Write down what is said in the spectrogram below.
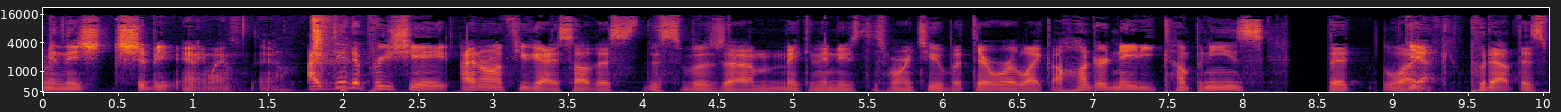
I mean, they sh- should be anyway. Yeah. I did appreciate. I don't know if you guys saw this. This was um, making the news this morning too. But there were like 180 companies that like Yeah. put out this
